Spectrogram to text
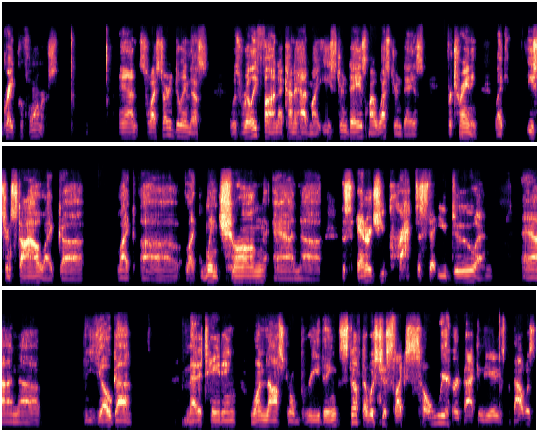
great performers. And so I started doing this. It was really fun. I kind of had my Eastern days, my Western days for training, like Eastern style, like uh, like uh, like Wing Chun and uh, this energy practice that you do, and and uh, yoga, meditating, one nostril breathing, stuff that was just like so weird back in the '80s. But that was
